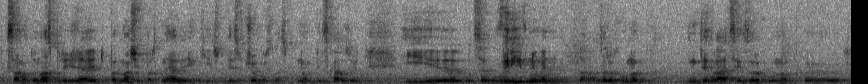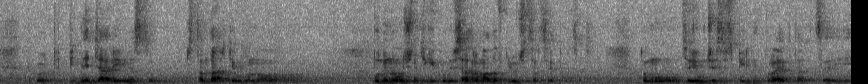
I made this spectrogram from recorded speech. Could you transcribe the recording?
Так само до нас приїжджають наші партнери, які десь в чомусь нас нам підказують. І е, оце вирівнювання да, за рахунок інтеграції, за рахунок е, такого підняття рівня стандартів, воно буде наочно тільки коли вся громада включиться в цей процес. Тому це і участь в спільних проєктах, це і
